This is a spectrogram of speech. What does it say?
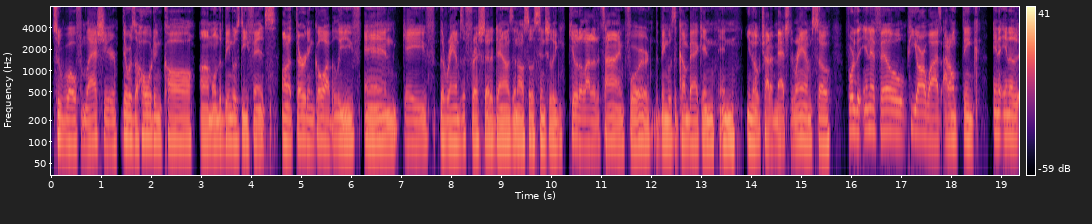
Super Bowl from last year, there was a holding call um, on the Bengals defense on a third and goal, I believe, and gave the Rams a fresh set of downs and also essentially killed a lot of the time for the Bengals to come back and, and you know, try to match the Rams. So for the NFL PR wise, I don't think in a, in a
